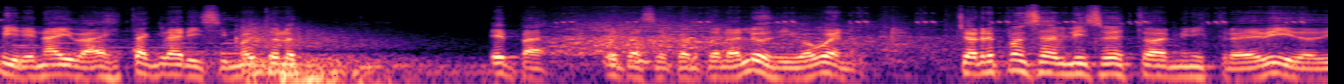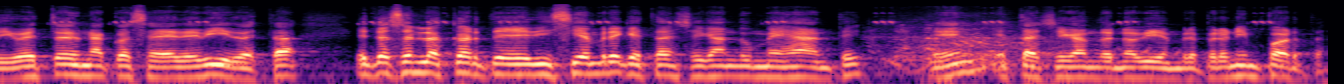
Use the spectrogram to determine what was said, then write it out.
Miren, ahí va, está clarísimo. Esto lo... Epa, epa, se cortó la luz, digo, bueno. Yo responsabilizo esto al ministro Debido, digo, esto es una cosa de Debido, ¿está? Estos son los cortes de diciembre que están llegando un mes antes, ¿eh? Están llegando en noviembre, pero no importa.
